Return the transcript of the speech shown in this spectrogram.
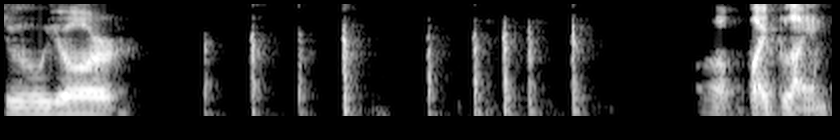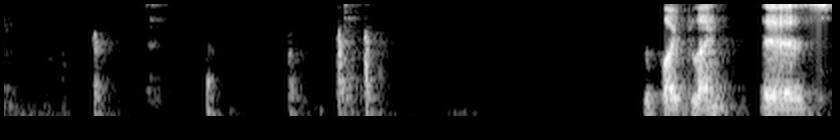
to your uh, pipeline the pipeline is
